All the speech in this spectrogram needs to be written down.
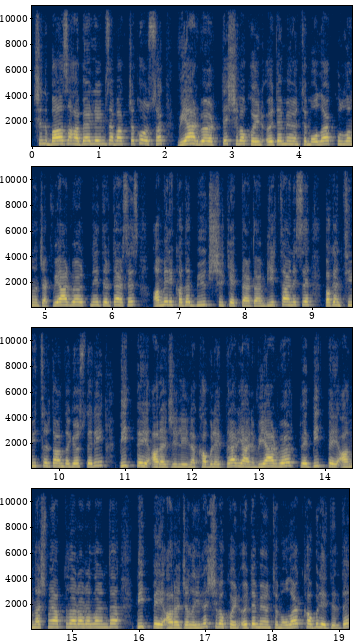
Şimdi bazı haberlerimize bakacak olursak VR World'de Shiba Coin ödeme yöntemi olarak kullanılacak. VR World nedir derseniz Amerika'da büyük şirketlerden bir tanesi. Bakın Twitter'dan da göstereyim. BitPay aracılığıyla kabul ettiler. Yani VR World ve BitPay anlaşma yaptılar aralarında. BitPay aracılığıyla Shiba Coin ödeme yöntemi olarak kabul edildi.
